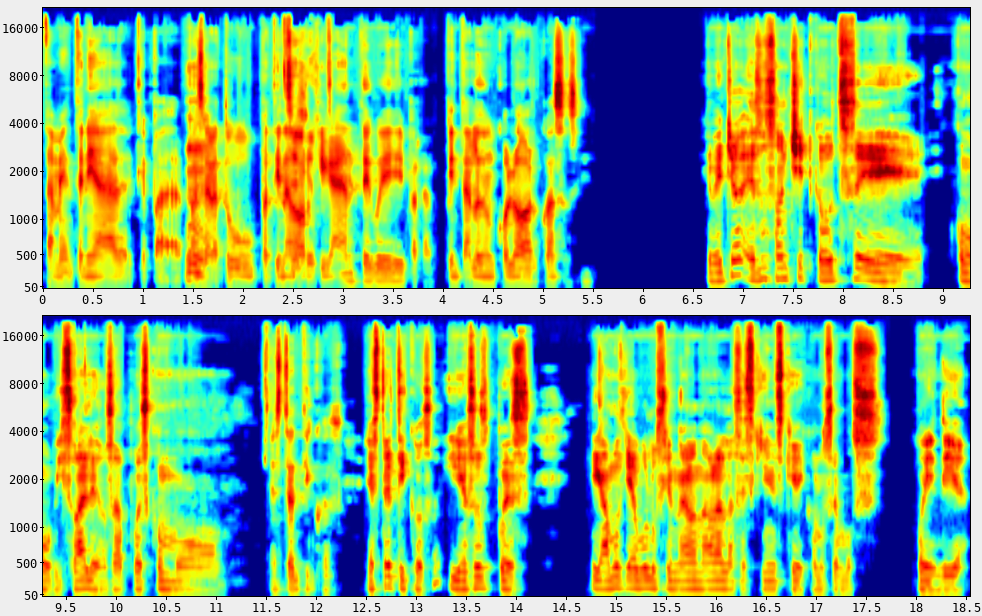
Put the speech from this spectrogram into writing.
también tenía que para Mm. a tu patinador Sí, sí. gigante, güey, para pintarlo de un color, cosas así. Que de hecho, esos son cheat codes eh, como visuales, o sea, pues como Estéticos. Estéticos. Y esos, pues, digamos, ya evolucionaron ahora las skins que conocemos hoy en día.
